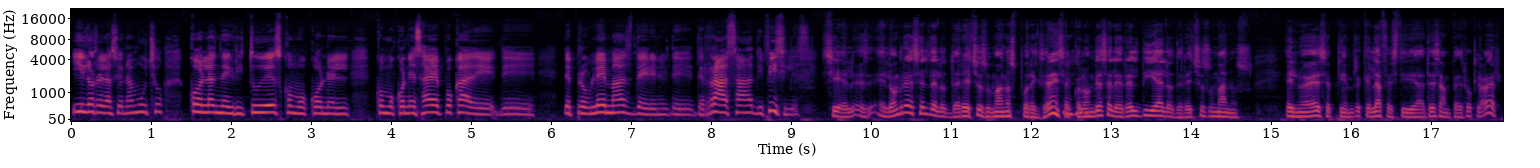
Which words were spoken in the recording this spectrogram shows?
y lo relaciona mucho con las negritudes, como con el, como con esa época de, problemas de, raza difíciles. Sí, el, hombre es el de los derechos humanos por excelencia. Colombia celebra el Día de los Derechos Humanos el 9 de septiembre, que es la festividad de San Pedro Claver.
